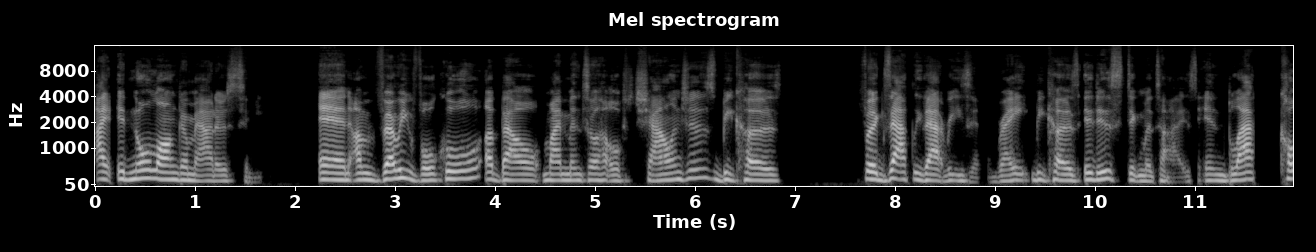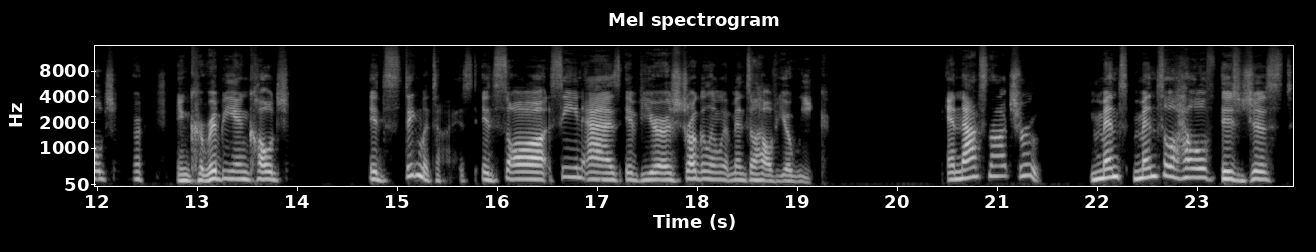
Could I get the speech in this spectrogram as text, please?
I it no longer matters to me. And I'm very vocal about my mental health challenges because for exactly that reason, right? Because it is stigmatized in Black culture, in Caribbean culture. It's stigmatized. It's saw, seen as if you're struggling with mental health, you're weak. And that's not true. Men- mental health is just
